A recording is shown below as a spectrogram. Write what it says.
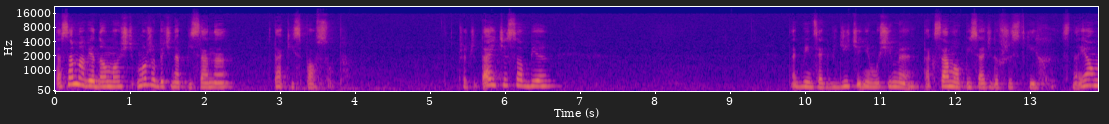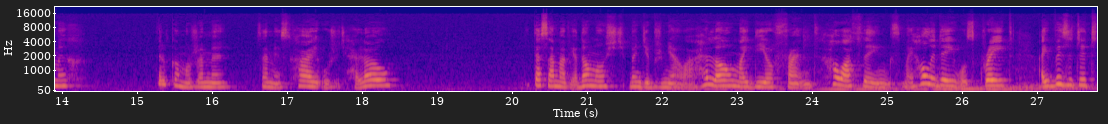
ta sama wiadomość może być napisana taki sposób. Przeczytajcie sobie. Tak więc, jak widzicie, nie musimy tak samo pisać do wszystkich znajomych, tylko możemy zamiast hi użyć hello. I ta sama wiadomość będzie brzmiała: Hello, my dear friend. How are things? My holiday was great. I visited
